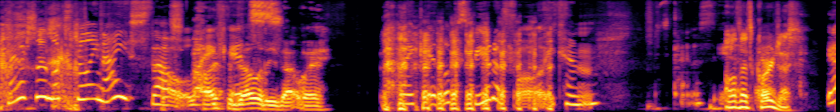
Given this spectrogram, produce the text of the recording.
mine actually looks really nice though. It's like high fidelity it's, that way. like it looks beautiful. You can just kind of see. Oh, it. that's gorgeous. Yeah.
